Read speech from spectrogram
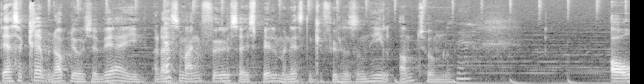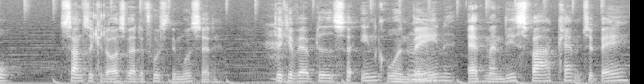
det er så grim en oplevelse at være i, og der ja. er så mange følelser i spil, man næsten kan føle sig sådan helt omtumlet. Ja. Og samtidig kan det også være det fuldstændig modsatte. Det kan være blevet så indgroet en mm. vane, at man lige svarer grimt tilbage,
